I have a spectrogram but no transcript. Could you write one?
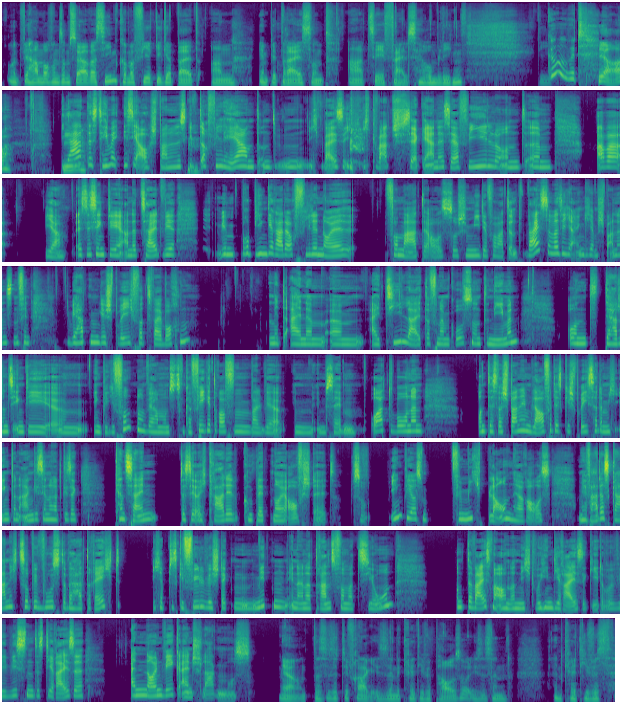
Und wir haben auf unserem Server 7,4 Gigabyte an MP3s und AC-Files herumliegen. Gut. Ja, ja, das Thema ist ja auch spannend. Es gibt auch viel her und, und mm, ich weiß, ich, ich quatsch sehr gerne sehr viel und ähm, aber ja, es ist irgendwie an der Zeit. Wir, wir probieren gerade auch viele neue Formate aus, Social Media Formate. Und weißt du, was ich eigentlich am spannendsten finde? Wir hatten ein Gespräch vor zwei Wochen mit einem ähm, IT-Leiter von einem großen Unternehmen und der hat uns irgendwie, ähm, irgendwie gefunden und wir haben uns zum Café getroffen, weil wir im, im selben Ort wohnen. Und das war spannend. Im Laufe des Gesprächs hat er mich irgendwann angesehen und hat gesagt, kann sein, dass ihr euch gerade komplett neu aufstellt. So irgendwie aus dem für mich blauen heraus. Mir war das gar nicht so bewusst, aber er hat recht. Ich habe das Gefühl, wir stecken mitten in einer Transformation und da weiß man auch noch nicht, wohin die Reise geht, aber wir wissen, dass die Reise einen neuen Weg einschlagen muss. Ja, und das ist jetzt die Frage. Ist es eine kreative Pause oder ist es ein, ein kreatives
